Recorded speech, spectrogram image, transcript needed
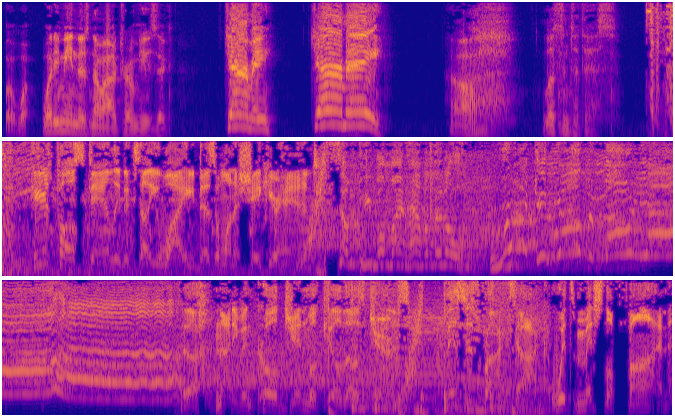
What, what, what do you mean there's no outro music? Jeremy! Jeremy! Oh, listen to this. Here's Paul Stanley to tell you why he doesn't want to shake your hand. Some people might have a little rock and roll pneumonia. Ugh, not even cold gin will kill those germs. This is Rock Talk with Mitch LaFon.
